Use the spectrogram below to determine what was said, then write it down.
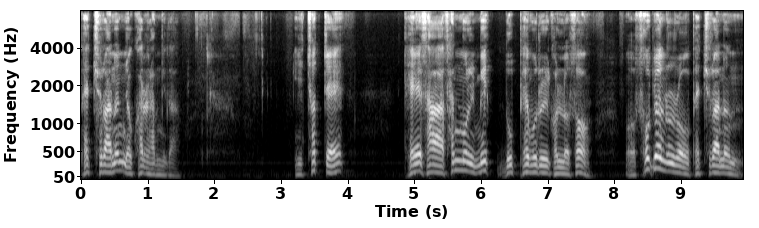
배출하는 역할을 합니다. 이 첫째, 대사 산물 및 노폐물을 걸러서 어, 소변으로 배출하는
